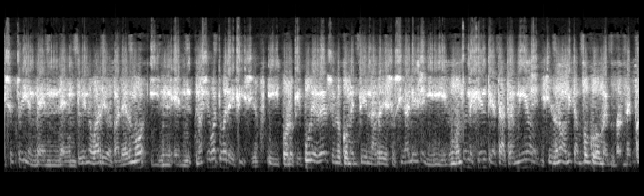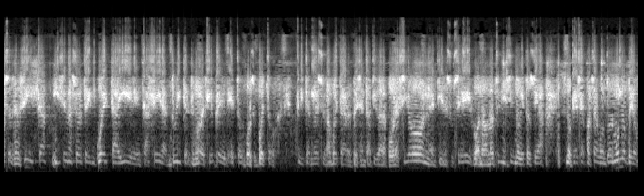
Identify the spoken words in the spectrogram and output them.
Yo estoy en, en- en pleno barrio de Palermo y en- no llegó a todo el edificio. Y por lo que pude ver, solo comenté en las redes sociales y un montón de gente at- atrás mío diciendo, no, a mí tampoco me, me pasó. Hice una suerte de encuesta ahí eh, casera en Twitter. Siempre esto, por supuesto, Twitter no es una muestra representativa de la población, eh, tiene su sesgo. No, no estoy diciendo que esto sea lo que haya pasado con todo el mundo, pero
